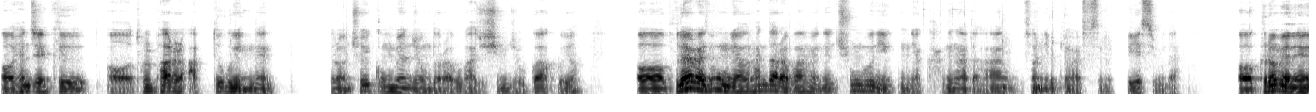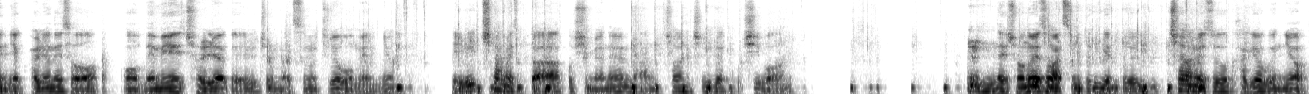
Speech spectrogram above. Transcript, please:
어, 현재 그 어, 돌파를 앞두고 있는 그런 초입 국면 정도라고 봐주시면 좋을 것 같고요. 어, 분할 매수 공략을 한다라고 하면은 충분히 공략 가능하다. 우선 이렇게 말씀드리겠습니다. 어, 그러면은 예, 관련해서 어, 매매 전략을 좀 말씀을 드려보면요. 1차 매수가 보시면은 11,790원. 네, 전후에서 말씀드리겠고요. 2차 매수 가격은요.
